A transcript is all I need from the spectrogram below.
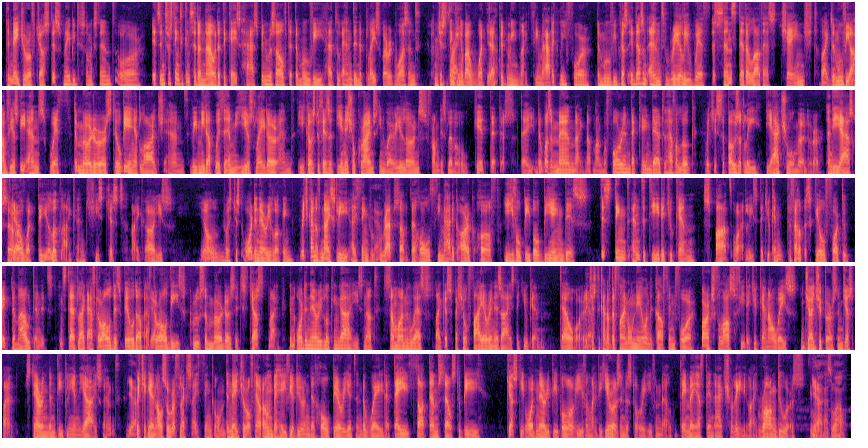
The nature of justice, maybe to some extent, or it's interesting to consider now that the case has been resolved, that the movie had to end in a place where it wasn't. I'm just thinking right. about what yeah. that could mean, like thematically for the movie, because it doesn't end really with a sense that a lot has changed. Like the movie obviously ends with the murderer still being at large, and we meet up with him years later, and he goes to visit the initial crime scene where he learns from this little kid that there's there, there was a man like not long before him that came there to have a look which is supposedly the actual murderer. And he asks her, yeah. Oh, what do you look like? And she's just like, Oh, he's you know, was just ordinary looking, which kind of nicely, I think, yeah. wraps up the whole thematic arc of evil people being this distinct entity that you can spot or at least that you can develop a skill for to pick them out and it's instead like after all this build up after yeah. all these gruesome murders it's just like an ordinary looking guy he's not someone who has like a special fire in his eyes that you can tell or yeah. just the kind of the final nail in the coffin for Park's philosophy that you can always judge a person just by staring them deeply in the eyes and yeah. which again also reflects i think on the nature of their own behavior during that whole period and the way that they thought themselves to be just the ordinary people or even like the heroes in the story even though they may have been actually like wrongdoers yeah as well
